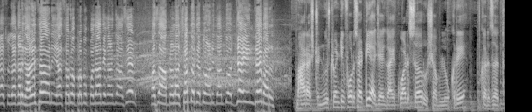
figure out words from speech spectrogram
या सुधाकर घालायचं आणि या सर्व प्रमुख पदाधिकाऱ्यांचं असेल असा आपल्याला शब्द देतो आणि सांगतो जय हिंद जय भारत. महाराष्ट्र न्यूज ट्वेंटी फोरसाठी अजय गायकवाडसह ऋषभ लोकरे कर्जत.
